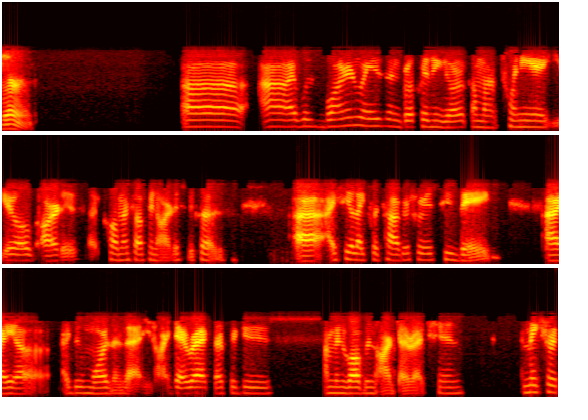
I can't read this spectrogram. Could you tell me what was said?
Sharon? Uh, I was born and raised in Brooklyn, New York. I'm a 28 year old artist. I call myself an artist because uh, I feel like photographer is too vague. I uh, I do more than that. You know, I direct, I produce. I'm involved in art direction. I make sure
